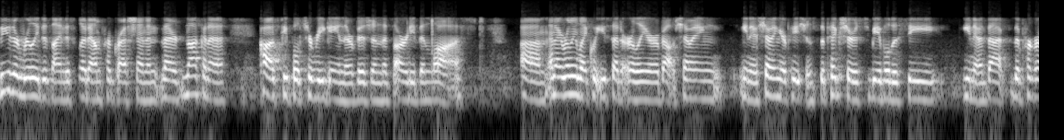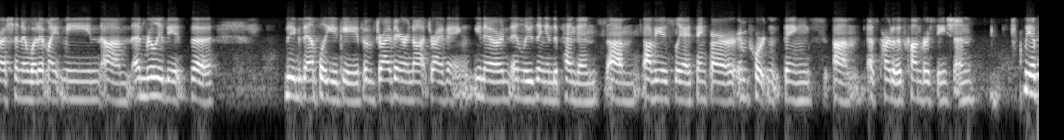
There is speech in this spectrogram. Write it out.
these are really designed to slow down progression, and they're not going to cause people to regain their vision that's already been lost. Um, and I really like what you said earlier about showing you know showing your patients the pictures to be able to see you know that the progression and what it might mean, um, and really the the the example you gave of driving or not driving, you know, and, and losing independence, um, obviously, I think are important things um, as part of this conversation. We have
